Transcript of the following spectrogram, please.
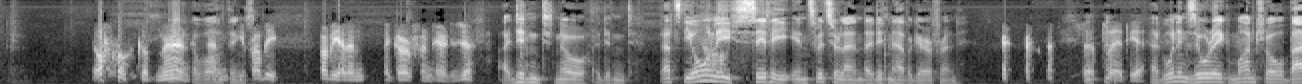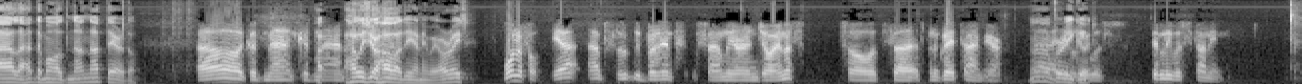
Oh, good man! Of all and things. you probably probably had an, a girlfriend here, did you? I didn't. No, I didn't. That's the only city in Switzerland I didn't have a girlfriend. Fair play to. I had one in Zurich, Montreux, Bâle. I had them all. Not not there though. Oh, good man, good man. How was your holiday anyway? All right. Wonderful. Yeah, absolutely brilliant. The family are enjoying it, so it's uh, it's been a great time here. Ah, Uh, very Italy good. Was, Italy was stunning.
